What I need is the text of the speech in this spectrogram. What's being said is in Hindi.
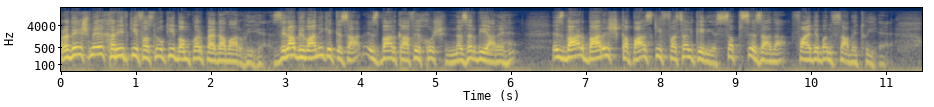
प्रदेश में खरीफ की फ़सलों की बम्पर पैदावार हुई है। जिला भिवानी के किसान इस बार काफ़ी खुश नज़र भी आ रहे हैं। इस बार बारिश कपास की फ़सल के लिए सबसे ज़्यादा फ़ायदेमंद साबित हुई है।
